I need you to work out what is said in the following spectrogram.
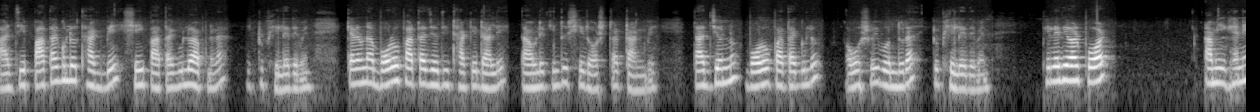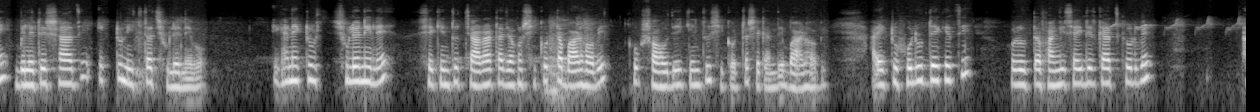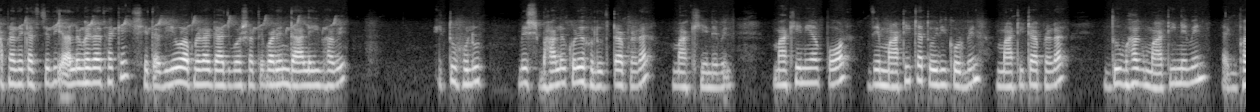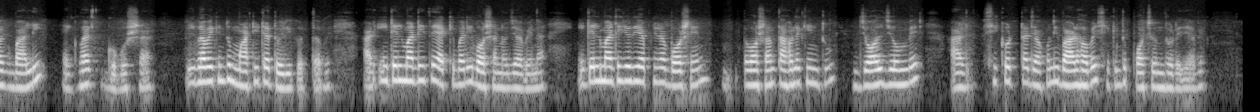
আর যে পাতাগুলো থাকবে, সেই পাতাগুলো আপনারা একটু ফেলে দেবেন। কেননা বড় পাতা যদি থাকে ডালে, তাহলে কিন্তু সেই রসটা টানবে। তার জন্য বড় পাতাগুলো অবশ্যই বন্ধুরা একটু ফেলে দেবেন। ফেলে দেওয়ার পর আমি এখানে ব্লেটের সাহায্যে একটু নিচটা ছুলে নেব। এখানে একটু ছুলে নিলে সে কিন্তু চারাটা যখন শিকড়টা বার হবে, খুব সহজেই কিন্তু শিকড়টা সেখান দিয়ে বার হবে। আর একটু হলুদ রেখেছি, হলুদটা ফাঙ্গিসাইডের কাজ করবে। আপনাদের কাছে যদি অ্যালোভেরা থাকে, সেটা দিয়েও আপনারা গাছ বসাতে পারেন ডাল এইভাবে। একটু হলুদ, বেশ ভালো করে হলুদটা আপনারা মাখিয়ে নেবেন। মাখিয়ে নেওয়ার পর যে মাটিটা তৈরি করবেন, মাটিটা আপনারা দুভাগ মাটি নেবেন এক ভাগ বালি এক ভাগ গোবর সার। এইভাবে কিন্তু মাটিটা তৈরি করতে হবে। আর এঁটেল মাটিতে একেবারেই বসানো যাবে না। এঁটেল মাটি যদি আপনারা বসেন, বসান তাহলে কিন্তু জল জমবে আর শিকড়টা যখনই বার হবে সে কিন্তু পচন ধরে যাবে।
